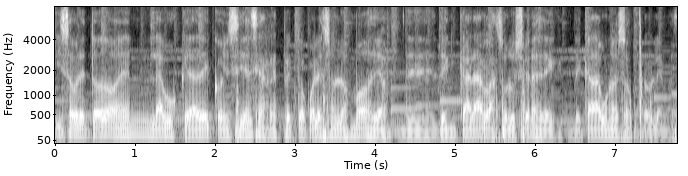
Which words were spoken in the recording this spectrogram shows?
y sobre todo en la búsqueda de coincidencias respecto a cuáles son los modos de, encarar las soluciones de, de, cada uno de esos problemas.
